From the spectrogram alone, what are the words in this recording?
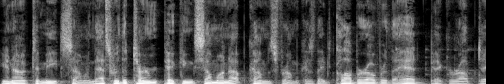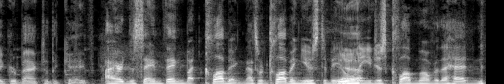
you know, to meet someone. That's where the term "picking someone up" comes from because they'd club her over the head, pick her up, take her back to the cave. I heard the same thing, but clubbing. That's what clubbing used to be. Yeah. Only you just club them over the head.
